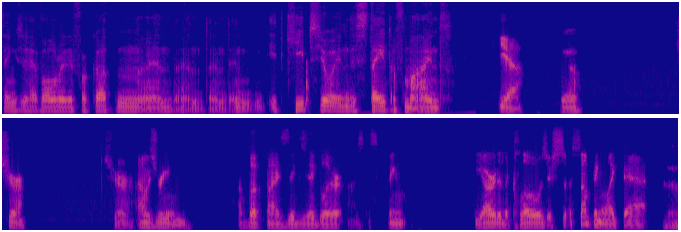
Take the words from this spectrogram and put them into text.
things you have already forgotten, and and and and it keeps you in this state of mind. Yeah. Yeah. Sure. Sure. I was reading a book by Zig Ziglar, something, The Art of the Close, or something like that. Yeah.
